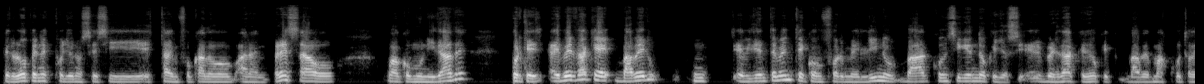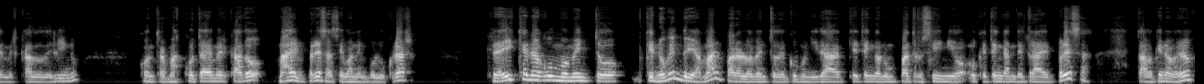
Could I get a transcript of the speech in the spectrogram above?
pero el Open Expo yo no sé si está enfocado a la empresa o, o a comunidades, porque es verdad que va a haber evidentemente, conforme Linux va consiguiendo, que yo sí, es verdad, creo que va a haber más cuota de mercado de Linux, contra más cuota de mercado, más empresas se van a involucrar. ¿Creéis que en algún momento, que no vendría mal para los eventos de comunidad que tengan un patrocinio o que tengan detrás empresas? Claro que no,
